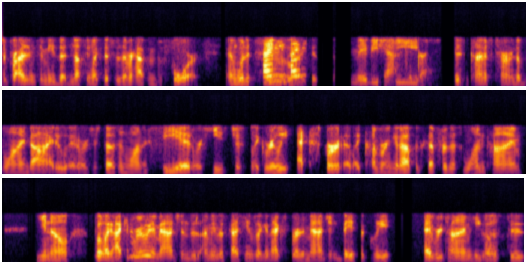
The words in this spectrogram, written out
surprising to me that nothing like this has ever happened before. And what it seems I mean, like I, is maybe yeah, she is kind of turned a blind eye to it or just doesn't want to see it or he's just like really expert at like covering it up except for this one time you know? But like i can really imagine this i mean this guy seems like an expert. Imagine basically every time he goes to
